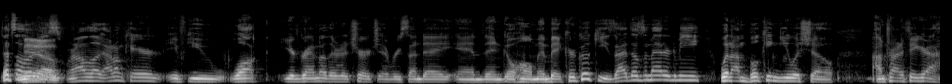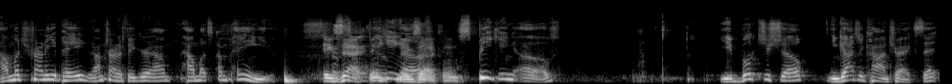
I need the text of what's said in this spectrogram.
That's all it Yeah. is. We're not look, I don't care if you walk your grandmother to church every Sunday and then go home and bake her cookies. That doesn't matter to me when I'm booking you a show. I'm trying to figure out how much you're trying to get paid, and I'm trying to figure out how much I'm paying you. Exactly. Speaking exactly. of, speaking of, you booked your show, you got your contract set,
